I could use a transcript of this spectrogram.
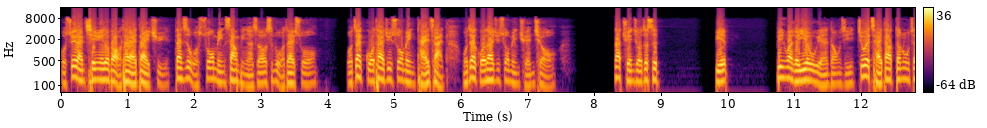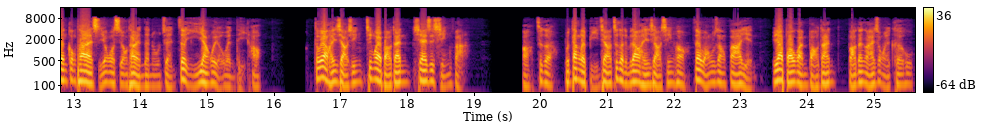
我虽然签约都把我太太带去，但是我说明商品的时候，是不是我在说我在国泰去说明台产，我在国泰去说明全球？那全球这是别另外一个业务员的东西，就会踩到登录证供他人使用或使用他人登录证，这一样会有问题。好，都要很小心。境外保单现在是刑法。啊，这个不当的比较，这个你们要很小心哈，在网络上发言，不要保管保单，保单赶快送给客户。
